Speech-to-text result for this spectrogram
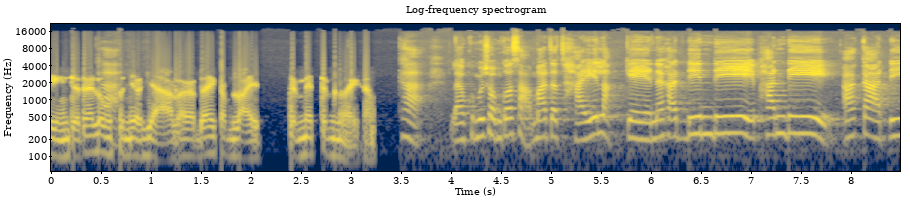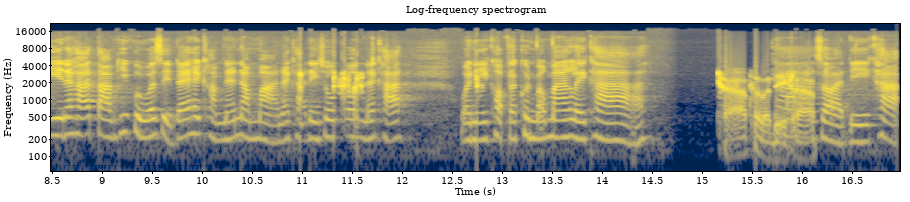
ริง ๆ จะได้ลงทุนยาวๆแล้วได้กำไรเต็มเม็ดเต็มหน่วยครับ ค่ะแล้วคุณผู้ชมก็สามารถจะใช้หลักเกณฑ์นะคะ ดินดี พันธุ์ดี อากาศดีนะคะ ตามที่คุณวสิทธิ์ได้ให้คำแนะนำมานะคะ ในช่วงต้นนะคะ วันนี้ขอบพระคุณมาก ๆ เลยค่ะ ครับ สวัสดีครับ สวัสดีค่ะ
